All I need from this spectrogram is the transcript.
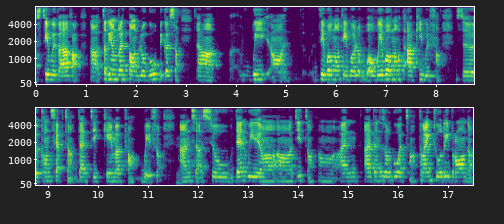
stay with our 300 pound logo because we they were not able or we were not happy with uh, the concept uh, that they came up uh, with. Mm. and uh, so then we uh, uh, did and had another go at trying to rebrand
